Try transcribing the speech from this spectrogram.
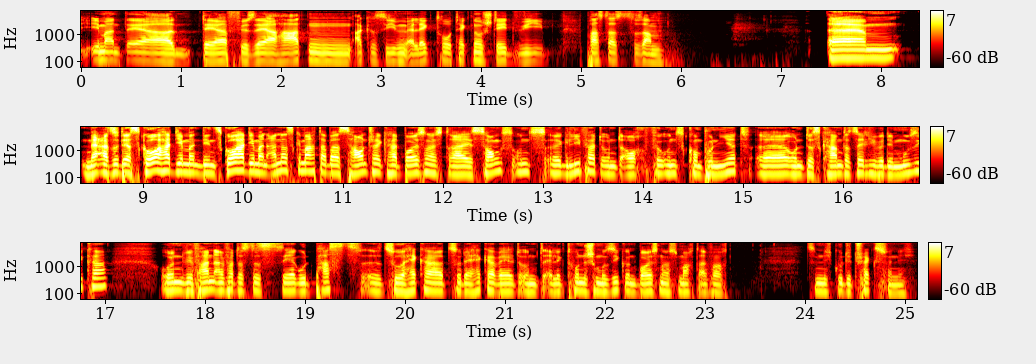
Jemand, der, der für sehr harten, aggressiven Elektro-Techno steht. Wie passt das zusammen? Ähm, na, also der Score hat jemand, den Score hat jemand anders gemacht, aber Soundtrack hat Boys Noise drei Songs uns äh, geliefert und auch für uns komponiert äh, und das kam tatsächlich über den Musiker und wir fanden einfach, dass das sehr gut passt äh, zur Hacker, zu der Hackerwelt und elektronische Musik und Boys Noise macht einfach ziemlich gute Tracks, finde ich.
